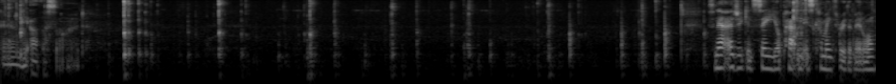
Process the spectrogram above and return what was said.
And the other side. So now as you can see your pattern is coming through the middle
